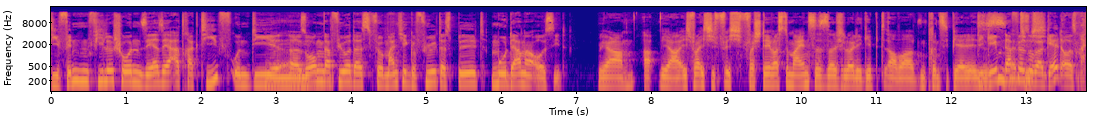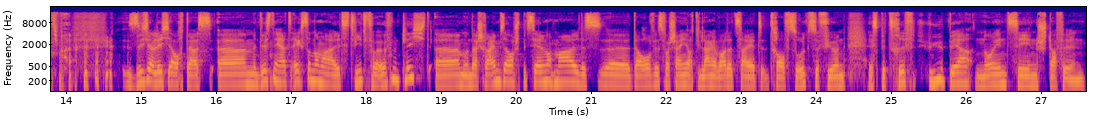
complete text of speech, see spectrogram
die finden viele schon sehr, sehr attraktiv und die Mhm. äh, sorgen dafür, dass für manche gefühlt das Bild moderner aussieht. Ja, ah, ja, ich, ich, ich verstehe, was du meinst, dass es solche Leute gibt, aber prinzipiell ist Die geben dafür sogar Geld aus manchmal. sicherlich auch das. Ähm, Disney hat es extra nochmal als Tweet veröffentlicht ähm, und da schreiben sie auch speziell nochmal, äh, darauf ist wahrscheinlich auch die lange Wartezeit drauf zurückzuführen. Es betrifft über 19 Staffeln.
